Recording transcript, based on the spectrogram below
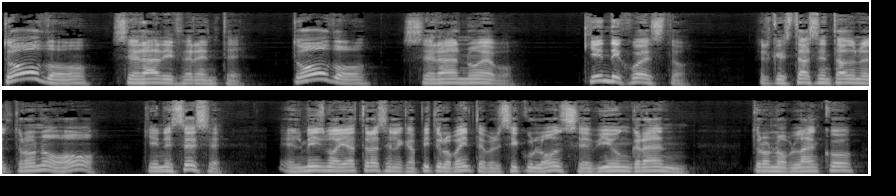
Todo será diferente. Todo será nuevo. ¿Quién dijo esto? ¿El que está sentado en el trono? Oh, ¿quién es ese? El mismo allá atrás en el capítulo 20, versículo 11, vio un gran trono blanco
